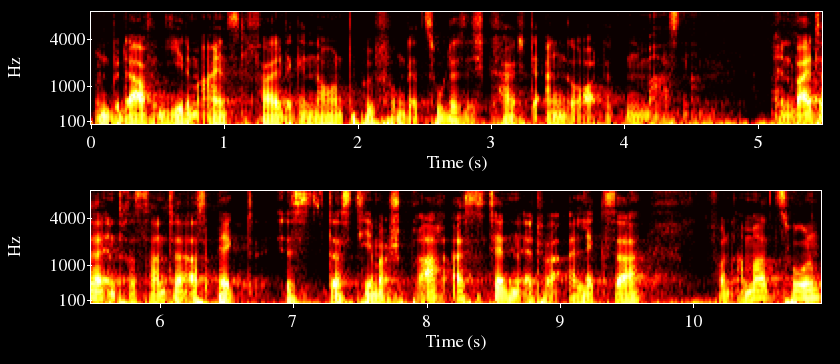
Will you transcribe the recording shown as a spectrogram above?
und bedarf in jedem Einzelfall der genauen Prüfung der Zulässigkeit der angeordneten Maßnahmen. Ein weiterer interessanter Aspekt ist das Thema Sprachassistenten, etwa Alexa von Amazon.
